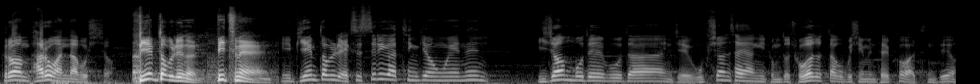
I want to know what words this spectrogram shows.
그럼 바로 만나보시죠. BMW는 비트맨. 이 BMW X3 같은 경우에는 이전 모델보다 이제 옵션 사양이 좀 더 좋아졌다고 보시면 될 것 같은데요.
